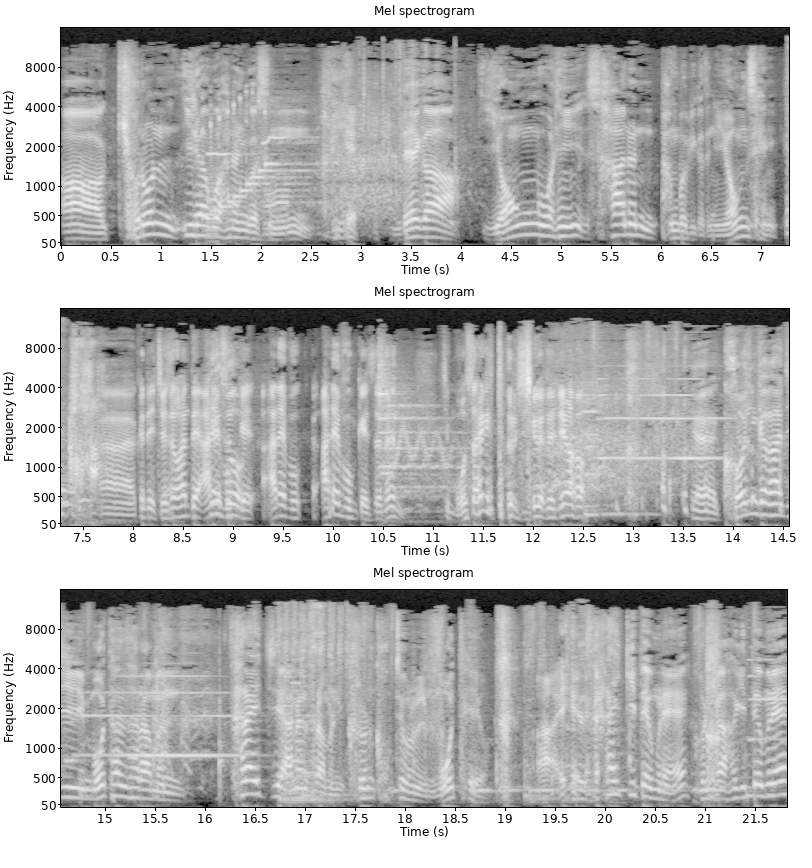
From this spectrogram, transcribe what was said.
어, 결혼이라고 하는 것은 예. 내가 영원히 사는 방법이거든요. 영생. 아, 근데 죄송한데 아내분께, 아내분, 아내분께서는 지금 못 살겠다 그러시거든요. 예, 건강하지 못한 사람은 살아있지 않은 사람은 그런 걱정을 못 해요. 아, 예. 살아있기 때문에 건강하기 때문에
